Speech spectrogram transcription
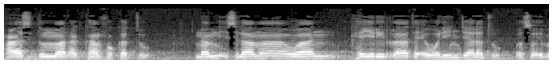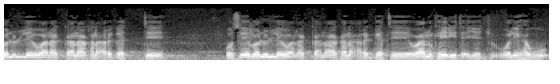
haasidummaan akkaan fokkattu. Namni islaamaa waan kayrirraa ta'e waliin jaalatu osoo ibalullee waan akkanaa kana argatte osoo ibalullee waan akkanaa kana argate waan kayrii ta'e jechuu walii hawwu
